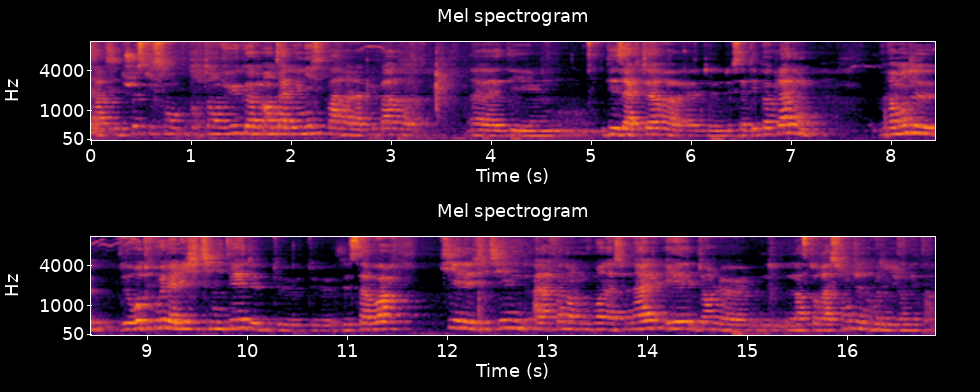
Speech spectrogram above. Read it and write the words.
alors c'est des choses qui sont pourtant vues comme antagonistes par la plupart des, acteurs de, cette époque-là. Donc vraiment de, retrouver la légitimité, de, savoir qui est légitime à la fois dans le mouvement national et dans l'instauration d'une religion d'État.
